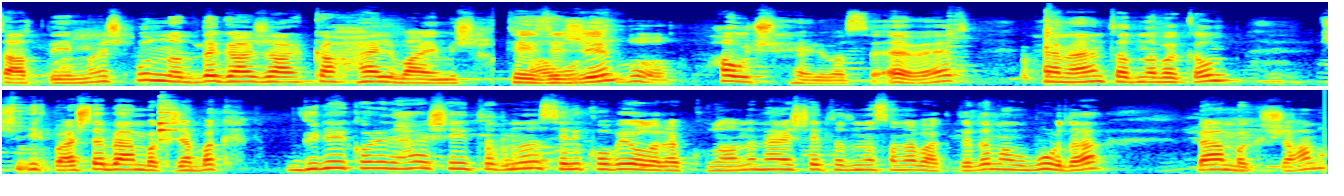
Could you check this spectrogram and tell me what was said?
tatlıymış. Bunun adı da gajarka helvaymış teyzeciğim. Havuçlu. Havuç helvası evet. Hemen tadına bakalım. Şimdi ilk başta ben bakacağım. Bak Güney Kore'de her şeyin tadına seni Kobe olarak kullandım. Her şeyin tadına sana baktırdım ama burada ben bakacağım.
